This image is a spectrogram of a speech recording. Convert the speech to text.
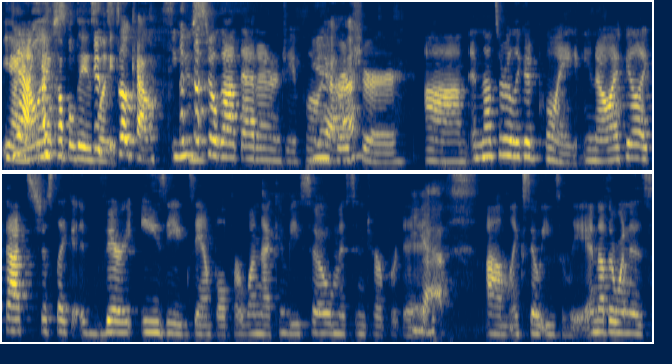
Yeah, Yeah, you're only a couple days It late. still counts. you still got that energy flowing for sure. Um, and that's a really good point. You know, I feel like that's just like a very easy example for one that can be so misinterpreted. Yes. um, like so easily. Another one is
